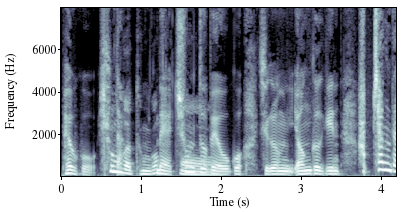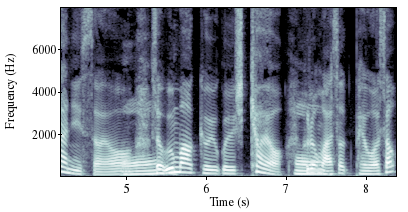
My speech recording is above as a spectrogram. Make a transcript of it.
배우고 싶다. 춤 같은 거? 네, 춤도 어. 배우고 지금 연극인 합창단이 있어요. 어. 그래서 음악 교육을 시켜요. 어. 그럼 와서 배워서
